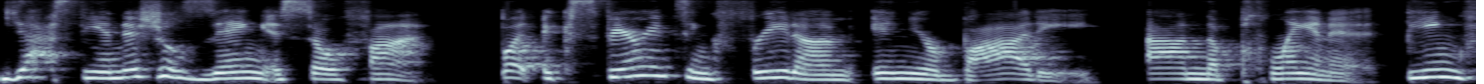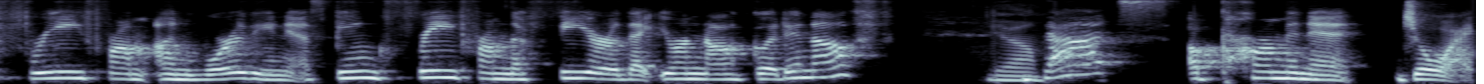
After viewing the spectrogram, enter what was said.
Yes, the initial zing is so fun. but experiencing freedom in your body and the planet, being free from unworthiness, being free from the fear that you're not good enough. Yeah. That's a permanent joy.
